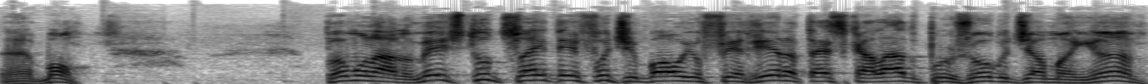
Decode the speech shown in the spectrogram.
É, bom, vamos lá. No meio de tudo isso aí tem futebol e o Ferreira está escalado para o jogo de amanhã.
